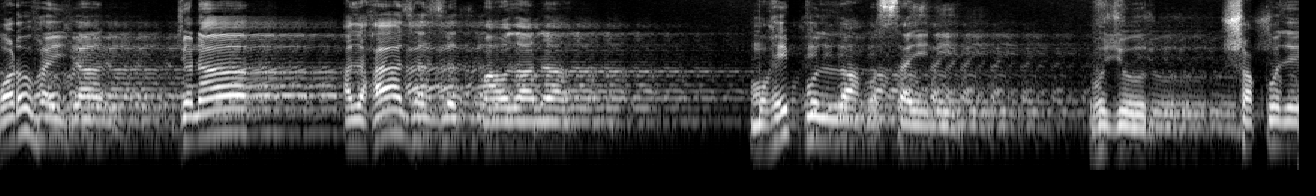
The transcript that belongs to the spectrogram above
বড় ভাইজান, জনাব আলহাজ হজরত মাওলানা মহিবুল্লাহ হোসাইনি। হুজুর, সকলে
